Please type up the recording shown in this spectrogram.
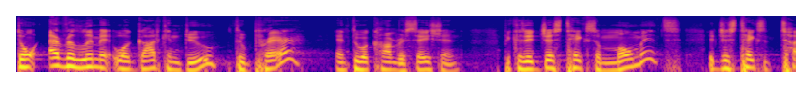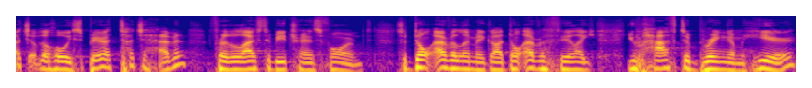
don't ever limit what God can do through prayer and through a conversation because it just takes a moment. It just takes a touch of the Holy Spirit, a touch of heaven for the lives to be transformed. So don't ever limit God. Don't ever feel like you have to bring them here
